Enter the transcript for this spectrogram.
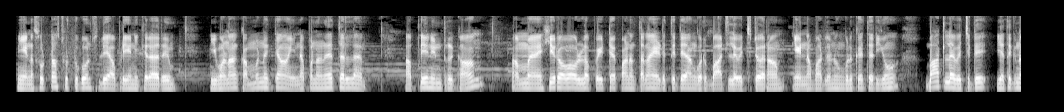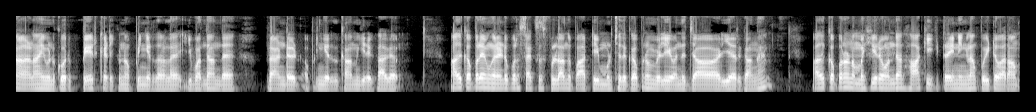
நீ என்னை சுட்டா சுட்டுக்கோன்னு சொல்லி அப்படியே நிற்கிறாரு இவனா கம்மனுக்கான் என்ன பண்ணனே தெரில அப்படியே நின்றுருக்கான். நம்ம ஹீரோவாக உள்ளே போயிட்டு பணத்தெல்லாம் எடுத்துகிட்டு அங்கே ஒரு பாட்டிலில் வச்சுட்டு வரான். என்ன பாட்டில்னு உங்களுக்கே தெரியும். பாட்டிலில் வச்சுட்டு எதுக்குனாலனா இவனுக்கு ஒரு பேர் கிடைக்கணும் அப்படிங்கிறதால இவன் தான் அந்த பிராண்டட் அப்படிங்கிறது காமிக்கிறதுக்காக. அதுக்கப்புறம் இவங்க ரெண்டு பேரும் சக்ஸஸ்ஃபுல்லாக அந்த பார்ட்டி முடிச்சதுக்கப்புறம் வெளியே வந்து ஜாலியாக இருக்காங்க. அதுக்கப்புறம் நம்ம ஹீரோ வந்து அந்த ஹாக்கிக்கு ட்ரைனிங்லாம் போயிட்டு வரான்.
